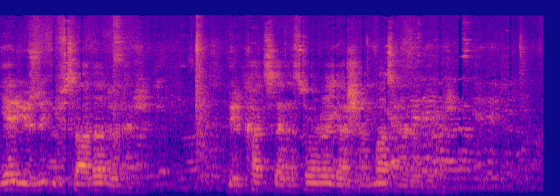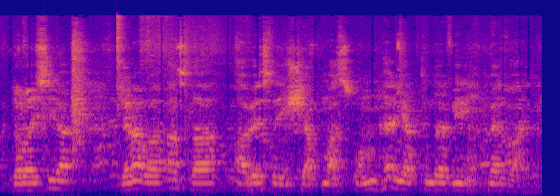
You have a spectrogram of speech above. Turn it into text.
yeryüzü ifsada döner Birkaç sene sonra yaşanmaz hale gelir. Dolayısıyla Cenab-ı Hak asla abesle iş yapmaz. Onun her yaptığında bir hikmet vardır.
